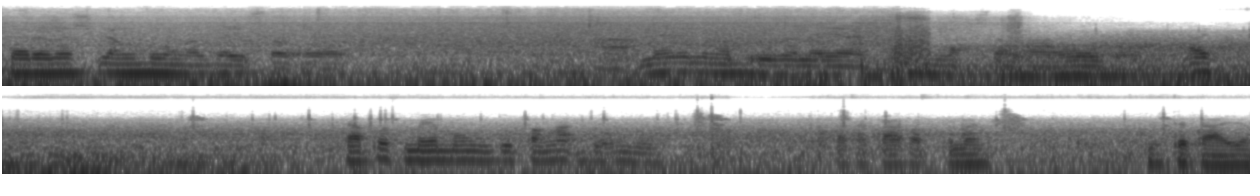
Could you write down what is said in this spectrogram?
Meron na silang bunga guys, so oh. Ah, meron mga bunga na yan. Ang hangin. Ay, tapos may munggo pa nga doon eh. Nakatakot naman. Dito tayo.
